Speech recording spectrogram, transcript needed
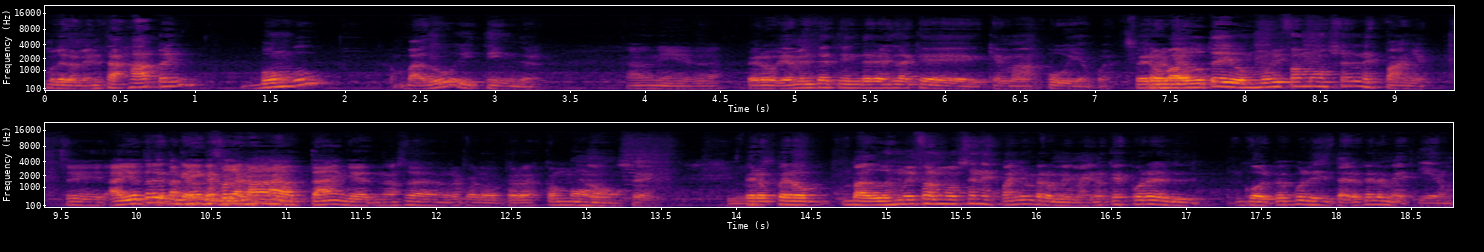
Porque también está Happen, Bumble, Badoo y Tinder. Ah, ni idea. Pero obviamente Tinder es la que, que más puya, pues. Pero Creo que- Badoo, te digo, es muy famosa en España. Sí, hay otra Creo también que que se fue la llama. Tanget, no sé, no recuerdo, pero es como... No sé. Pero, pero Badoo es muy famosa en España, pero me imagino que es por el golpe publicitario que le metieron.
